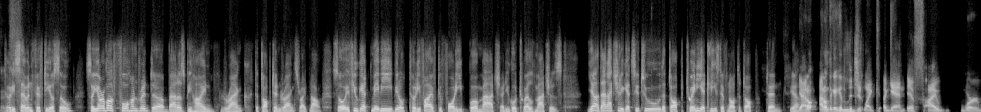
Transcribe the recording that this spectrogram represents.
3750 or so. So you're about 400 uh, banners behind rank, the top 10 ranks right now. So if you get maybe, you know, 35 to 40 per match and you go 12 matches, yeah, that actually gets you to the top 20 at least, if not the top 10. Yeah. yeah, I don't I don't think I could legit like again if I were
